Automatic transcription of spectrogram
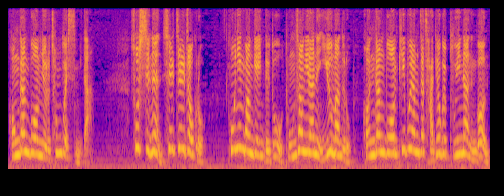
건강보험료를 청구했습니다. 소 씨는 실질적으로 혼인 관계인데도 동성이라는 이유만으로 건강보험 피부양자 자격을 부인하는 건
